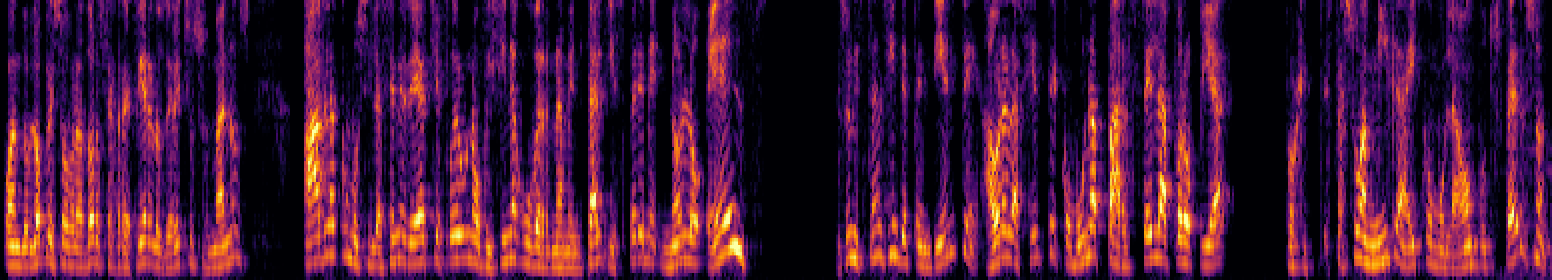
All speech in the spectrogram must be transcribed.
Cuando López Obrador se refiere a los derechos humanos, habla como si la CNDH fuera una oficina gubernamental y espéreme, no lo es. Es una instancia independiente. Ahora la siente como una parcela propia porque está su amiga ahí como la ombudsperson,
